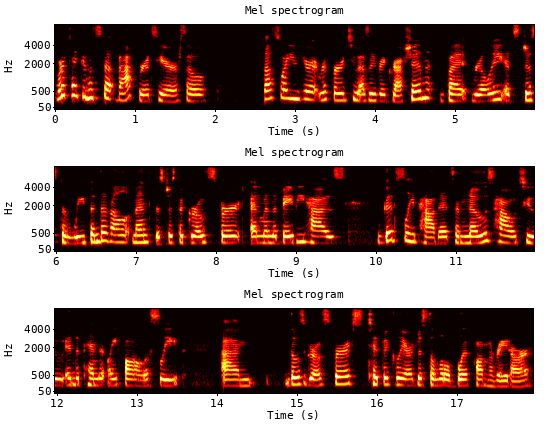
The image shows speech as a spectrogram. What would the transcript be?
we're taking a step backwards here. So that's why you hear it referred to as a regression, but really it's just a leap in development. It's just a growth spurt. And when the baby has good sleep habits and knows how to independently fall asleep, um, those growth spurts typically are just a little blip on the radar.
